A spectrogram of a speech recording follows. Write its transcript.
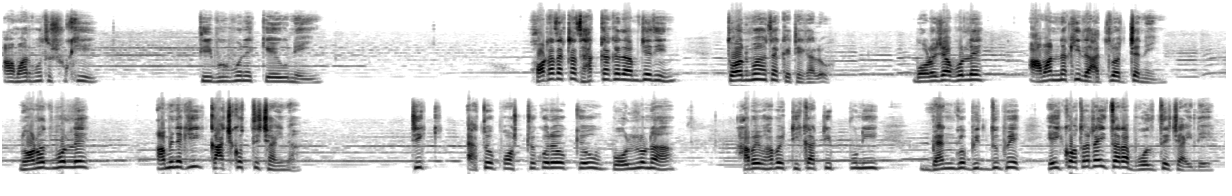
আমার মতো সুখী ত্রিভুবনে কেউ নেই। হঠাৎ একটা ধাক্কা খেলাম যেদিন তন্ময়তা কেটে গেল। বড় যা বললে, আমার নাকি লাজ লজ্জা নেই। ননদ বললে, আমি নাকি কাজ করতে চাই না। ঠিক এত কষ্ট করেও কেউ বলল না ভাবে ভাবে টিকা টিপ্পুনি ব্যঙ্গ বিদ্যুপে এই কথাটাই তারা বলতে চাইলে।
